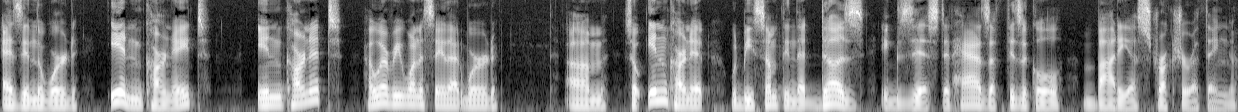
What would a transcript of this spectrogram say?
as in the word incarnate, incarnate, however you want to say that word. Um, so incarnate would be something that does exist. It has a physical body, a structure, a thing.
